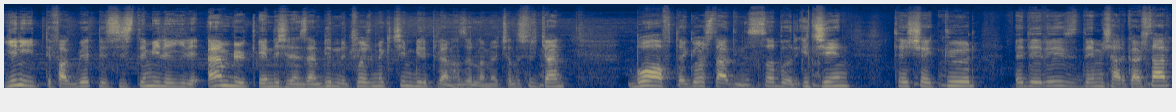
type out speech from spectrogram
yeni ittifak biletli sistemi ile ilgili en büyük endişelerinizden birini çözmek için bir plan hazırlamaya çalışırken bu hafta gösterdiğiniz sabır için teşekkür ederiz demiş arkadaşlar.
